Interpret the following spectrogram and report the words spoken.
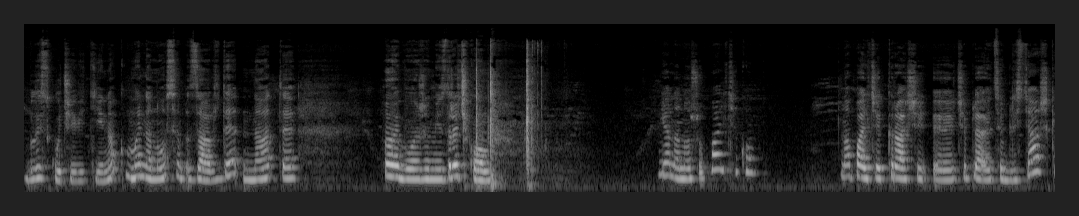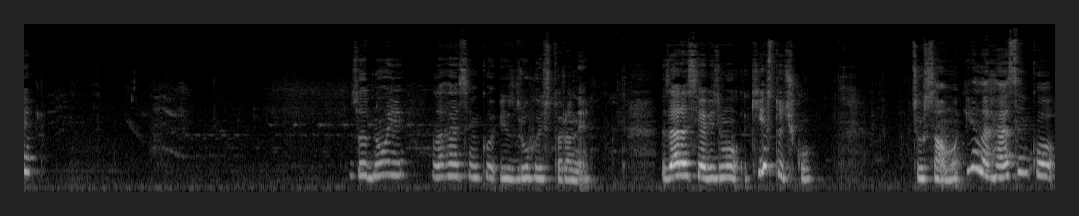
Блискучий відтінок ми наносимо завжди над, ой боже мій, зрачком. Я наношу пальчиком. На пальчик краще е, чіпляються блістяшки. З одної легесенько і з другої сторони. Зараз я візьму кісточку цю саму і легесенько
